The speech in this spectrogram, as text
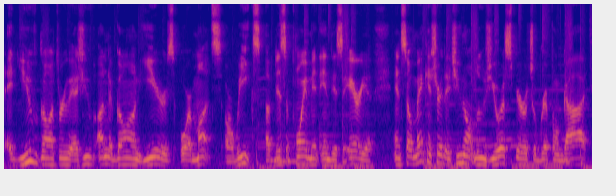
that you've gone through as you've undergone years or months or weeks of mm-hmm. disappointment in this area. And so making sure that you don't lose your spiritual grip on god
